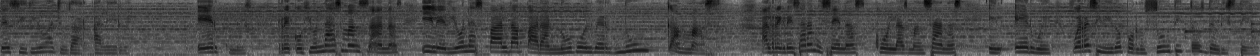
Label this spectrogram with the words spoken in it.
decidió ayudar al héroe. Hércules recogió las manzanas y le dio la espalda para no volver nunca más. Al regresar a Micenas con las manzanas, el héroe fue recibido por los súbditos de Euristeo.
